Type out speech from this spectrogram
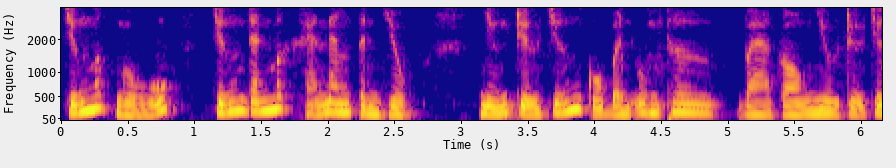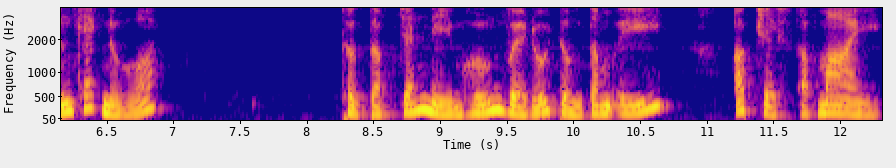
chứng mất ngủ, chứng đánh mất khả năng tình dục, những triệu chứng của bệnh ung thư và còn nhiều triệu chứng khác nữa thực tập chánh niệm hướng về đối tượng tâm ý, objects of mind,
